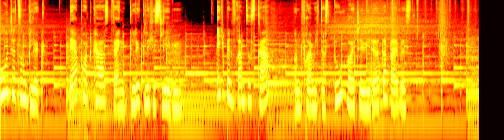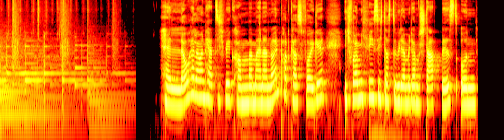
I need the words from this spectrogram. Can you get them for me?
Route zum Glück, der Podcast für ein glückliches Leben. Ich bin Franziska und freue mich, dass du heute wieder dabei bist. Hallo, hallo und herzlich willkommen bei meiner neuen Podcast-Folge. Ich freue mich riesig, dass du wieder mit am Start bist. Und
